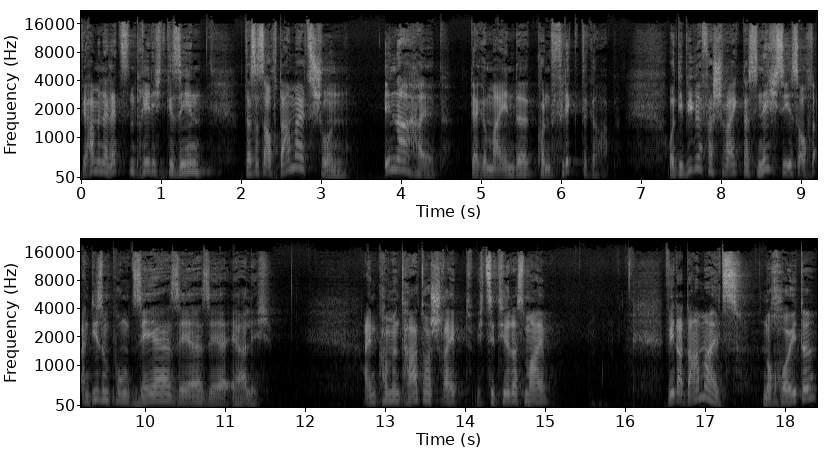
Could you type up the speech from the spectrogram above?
Wir haben in der letzten Predigt gesehen, dass es auch damals schon innerhalb der Gemeinde Konflikte gab. Und die Bibel verschweigt das nicht, sie ist auch an diesem Punkt sehr, sehr, sehr ehrlich. Ein Kommentator schreibt, ich zitiere das mal, weder damals noch heute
